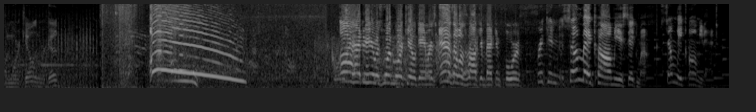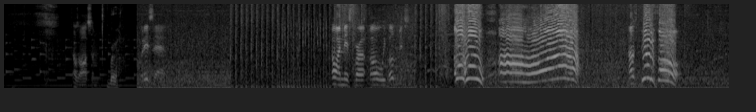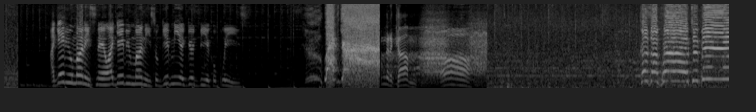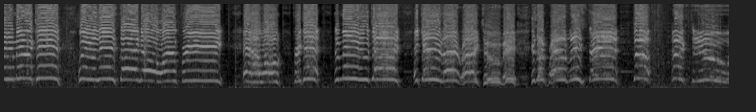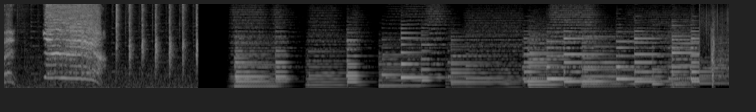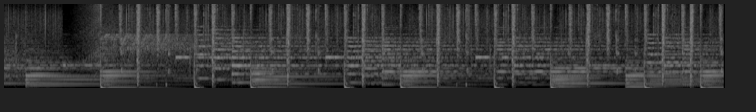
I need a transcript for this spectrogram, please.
One more kill and we're good. Oh! All I had to hear was one more kill, gamers. As I was rocking back and forth, freaking some may call me a Sigma. Some may call me that. That was awesome. Bro. What is that? Oh, I missed, bro. Oh, we both missed. Oh! Oh! That was beautiful! I gave you money, Snail. I gave you money, so give me a good vehicle, please. Let's go! I'm gonna come. Oh. Cause I'm proud to be an American! Well, at least I know I'm free! And I won't forget the man who died and gave that right to me! Cause I proudly stand up next to you and yeah!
